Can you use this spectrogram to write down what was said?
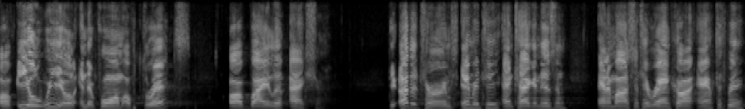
of ill will in the form of threats or violent action. The other terms, enmity, antagonism, animosity, rancor, antipathy,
